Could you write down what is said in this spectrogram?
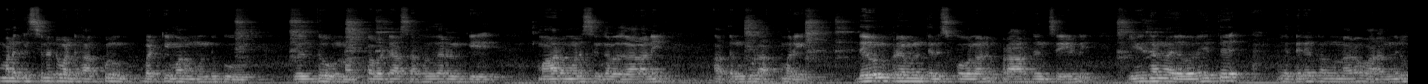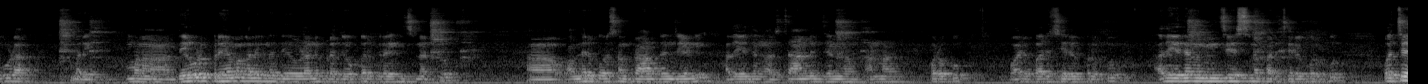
మనకి ఇచ్చినటువంటి హక్కును బట్టి మనం ముందుకు వెళ్తూ ఉన్నాం. కాబట్టి ఆ సహోదరునికి మారు మనసు కలగాలని అతను కూడా మరి దేవుని ప్రేమను తెలుసుకోవాలని ప్రార్థన చేయండి. ఈ విధంగా ఎవరైతే వ్యతిరేకంగా ఉన్నారో వారందరూ కూడా మరి మన దేవుడు ప్రేమ కలిగిన దేవుడు అని ప్రతి ఒక్కరు గ్రహించినట్లు అందరి కోసం ప్రార్థన చేయండి. అదేవిధంగా స్టాన్లీ జంగం అన్న కొరకు వారి పరిచర్య కొరకు అదేవిధంగా మేము చేస్తున్న పరిచర్య కొరకు వచ్చే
